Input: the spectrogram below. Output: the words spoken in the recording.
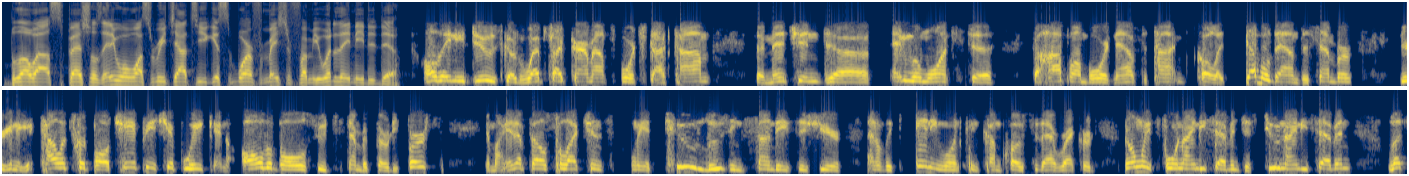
blowout specials. Anyone wants to reach out to you, get some more information from you, what do they need to do? All they need to do is go to the website, ParamountSports.com. I mentioned, uh, anyone wants to to hop on board. Now Now's the time. Call it Double Down December. You're going to get college football championship week and all the bowls through December 31st. And my NFL selections only had two losing Sundays this year. I don't think anyone can come close to that record. Normally it's 497, just 297. Let's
